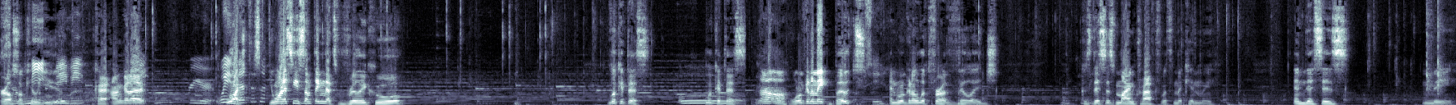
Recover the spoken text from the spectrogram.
or else I'll kill meat, you. baby. Okay, I'm gonna. for your- wait, Watch. that doesn't. You want to see something that's really cool? Look at this. Look at this. Uh-uh. We're gonna make boats, and we're gonna look for a village. Because this is Minecraft with McKinley. And this is me.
